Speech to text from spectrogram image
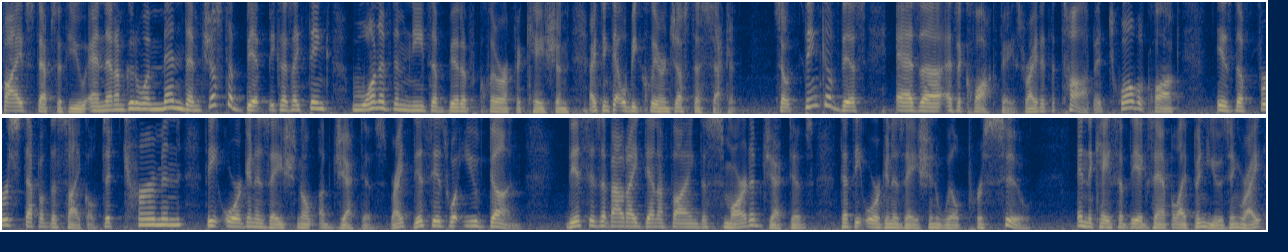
five steps with you, and then I'm going to amend them just a bit because I think one of them needs a bit of clarification. I think that will be clear in just a second. So think of this as a as a clock face, right? At the top, at 12 o'clock is the first step of the cycle. Determine the organizational objectives, right? This is what you've done. This is about identifying the smart objectives that the organization will pursue. In the case of the example I've been using, right,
